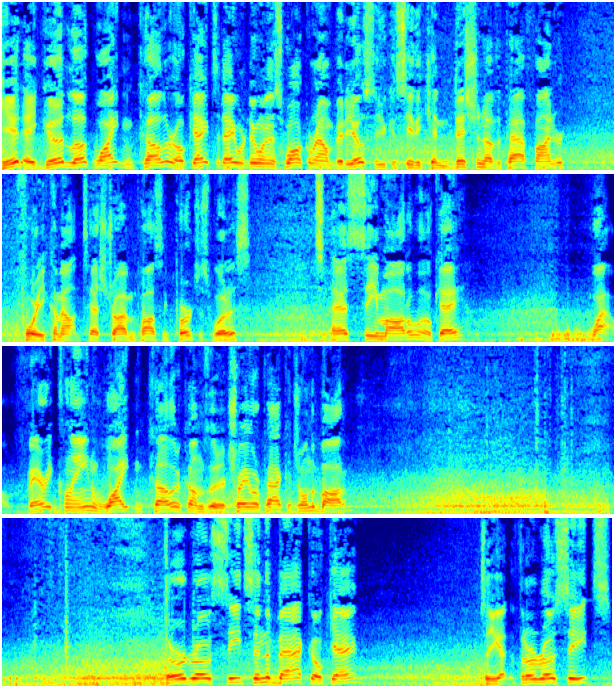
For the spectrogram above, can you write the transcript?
Get a good look, white in color, okay? Today we're doing this walk around video so you can see the condition of the Pathfinder before you come out and test drive and possibly purchase with us. It's an SE model, okay? Wow, very clean, white in color, comes with a trailer package on the bottom. Third row seats in the back, okay? So you got the third row seats.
